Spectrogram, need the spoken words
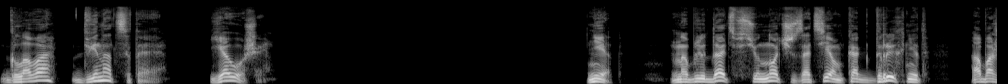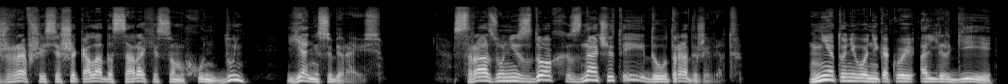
Глава 12. Яоши. Нет, наблюдать всю ночь за тем, как дрыхнет обожравшийся шоколада с арахисом хунь-дунь, я не собираюсь. Сразу не сдох, значит, и до утра доживет. Нет у него никакой аллергии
